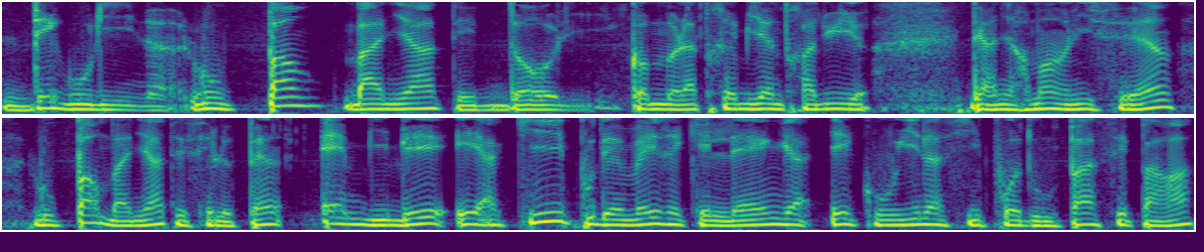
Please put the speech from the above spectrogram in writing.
dégouline. Loupan, bagnat et doli. Comme me l'a très bien traduit dernièrement un lycéen, loupan, bagnat et c'est le pain imbibé et acquis, pudenveir et kelenga, et couina si pas sépara,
